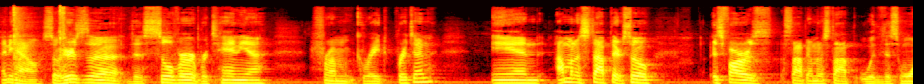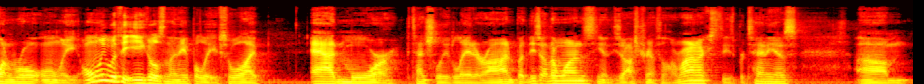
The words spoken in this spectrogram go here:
Anyhow, so here's the, the Silver Britannia from Great Britain. And I'm going to stop there. So as far as stopping, I'm going to stop with this one roll only. Only with the Eagles and the Maple Leafs So will I add more potentially later on. But these other ones, you know, these Austrian Philharmonics, these Britannias, um,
